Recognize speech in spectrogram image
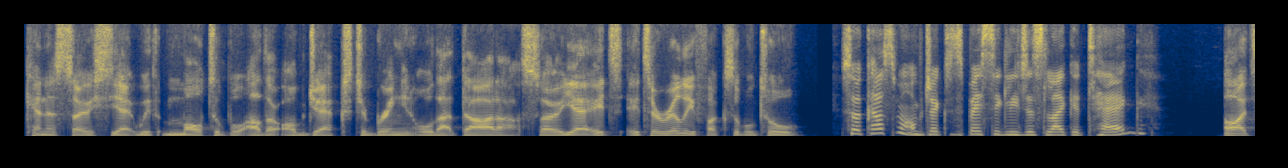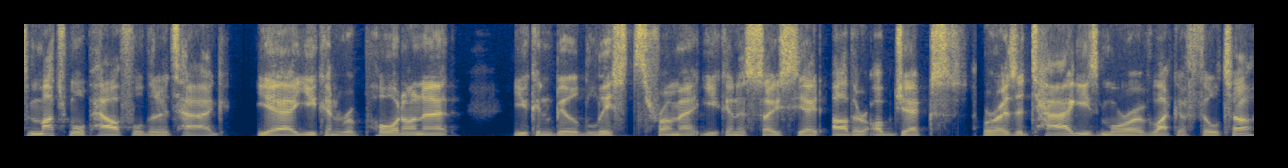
can associate with multiple other objects to bring in all that data. So yeah, it's it's a really flexible tool. So a custom object is basically just like a tag. Oh, it's much more powerful than a tag. Yeah, you can report on it. You can build lists from it. You can associate other objects. Whereas a tag is more of like a filter,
